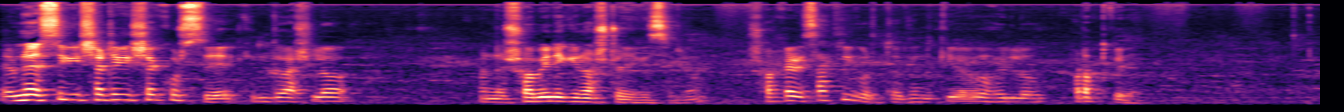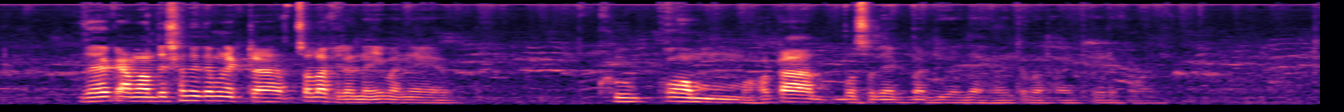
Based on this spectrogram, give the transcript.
এমনি চিকিৎসা টিকিৎসা করছে, কিন্তু আসলে মানে সবই নাকি নষ্ট হয়ে গেছিল। সরকারি চাকরি করতো, কিন্তু কীভাবে হইল? হঠাৎ করে। যাই হোক, আমাদের সাথে তেমন একটা চলাফেরা নেই মানে খুব কম, হঠাৎ বছরে একবার দুবার দেখা হয়তো, কথা হয়তো, এরকম আর তো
